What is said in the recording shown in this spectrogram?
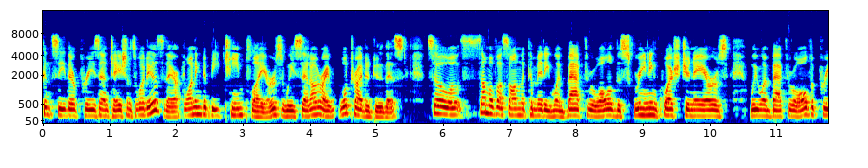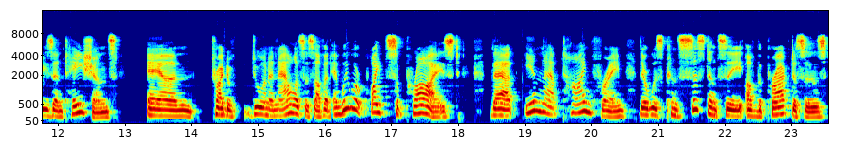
can see their presentations. What is there? Wanting to be team players, we said, all right, we'll try to do this. So some of us on the committee went back through all of the screening questionnaires. We went back through all the presentations and tried to do an analysis of it and we were quite surprised that in that time frame there was consistency of the practices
